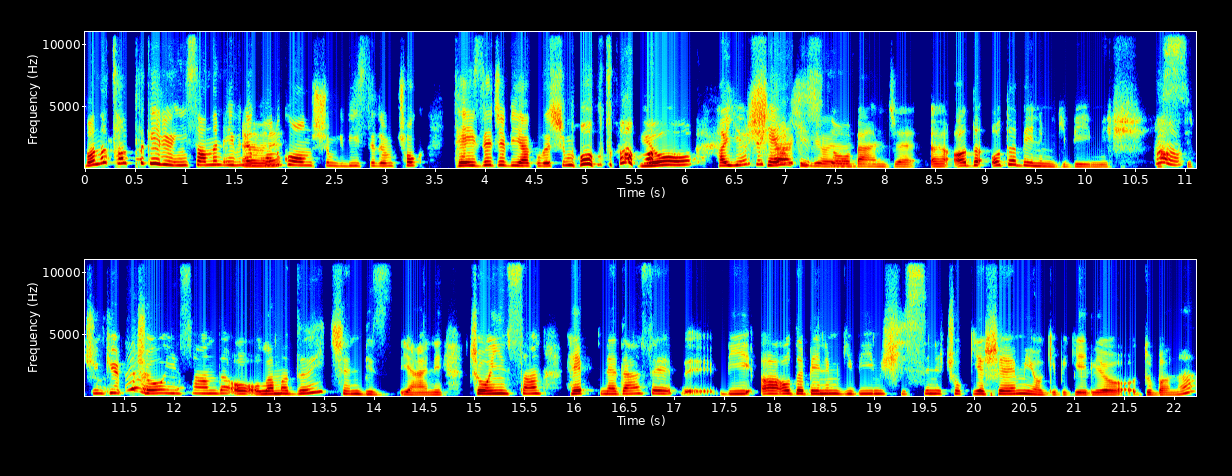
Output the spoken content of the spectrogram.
bana tatlı geliyor. İnsanların evine Evet. konuk olmuşum gibi hissediyorum. Çok teyzece bir yaklaşım oldu ama Yo, hayır şey şeker hissi geliyor o yani. bence. Eee, o da o da benim gibiymiş Ha, hissi. Çünkü evet. çoğu insanda o olamadığı için biz yani çoğu insan hep nedense, eee, bir "A, o da benim gibiymiş." hissini çok yaşayamıyor gibi geliyordu bana.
